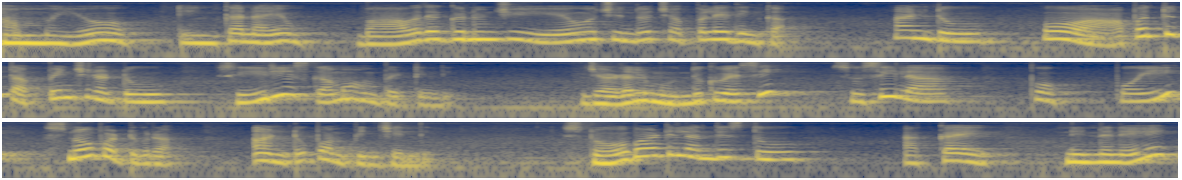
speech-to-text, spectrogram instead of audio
అమ్మయ్యో ఇంకా నయం. బావ దగ్గర నుంచి ఏమొచ్చిందో చెప్పలేదు ఇంకా అంటూ ఓ ఆపత్తు తప్పించినట్టు సీరియస్గా మొహం పెట్టింది. జడలు ముందుకు వేసి సుశీల పో పోయి స్నో పట్టుకురా అంటూ పంపించింది. స్నో బాటిల్ అందిస్తూ అక్కయ్ నిన్ననే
